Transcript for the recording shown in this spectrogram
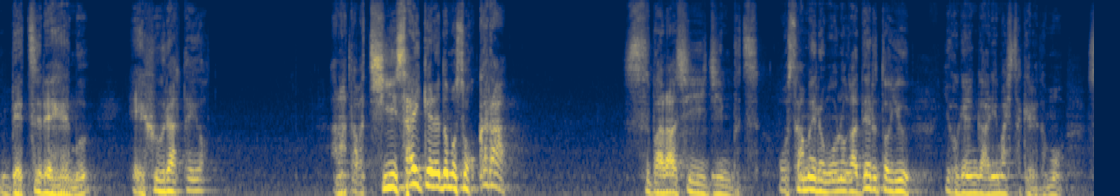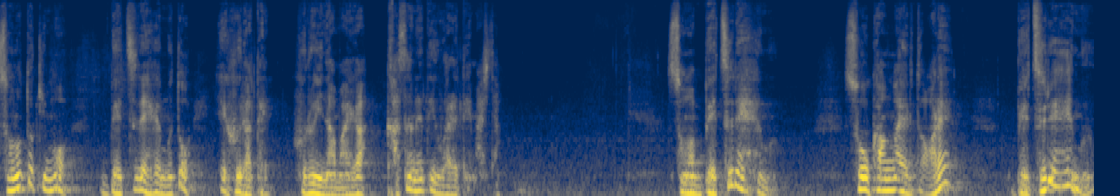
ベツレヘムエフラテよ。あなたは小さいけれどもそこから素晴らしい人物治めるものが出るという予言がありましたけれどもその時もベツレヘムとエフラテ古い名前が重ねて言われていました。そのベツレヘムそう考えるとあれ？ベツレヘム？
